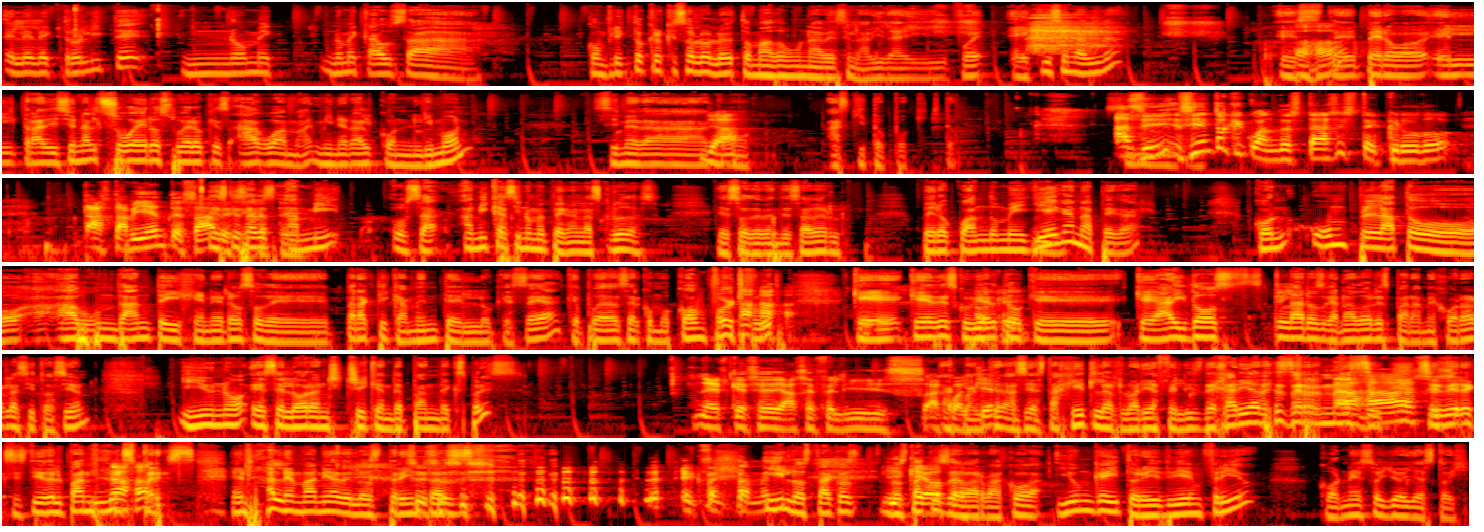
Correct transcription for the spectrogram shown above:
el electrolite no me, no me causa conflicto. Creo que solo lo he tomado una vez en la vida y fue X en la vida. Este, pero el tradicional suero, suero que es agua mineral con limón, sí me da Ya. como asquito poquito. Así, no. siento que cuando estás este crudo, hasta bien te sabe. es que, ¿sabes? fíjate. A mí, o sea, a mí casi no me pegan las crudas. Eso deben de saberlo. Pero cuando Mm. me llegan a pegar, con un plato abundante y generoso de prácticamente lo que sea, que pueda ser como comfort food, que, que he descubierto que, que hay dos claros ganadores para mejorar la situación. Y uno es el Orange Chicken de Panda Express. Es que se hace feliz a, A cualquiera. Así hasta Hitler lo haría feliz. Dejaría de ser nazi Ajá, si hubiera sí. existido el Panda Ajá. Express en Alemania de los Sí, 30 sí. Exactamente. y los tacos, ¿Y los tacos de barbacoa y un Gatorade bien frío. Con eso yo ya estoy.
